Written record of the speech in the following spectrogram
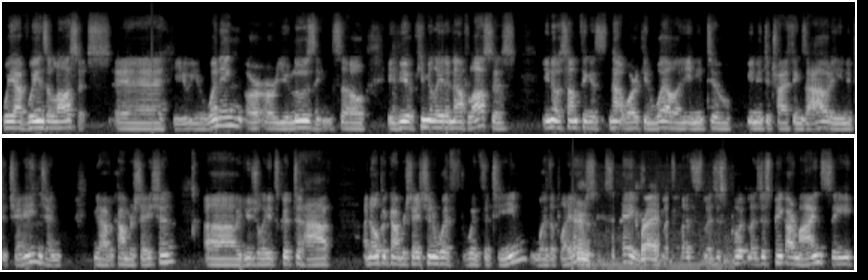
we have wins and losses. Uh, you, you're winning or, or you're losing. So if you accumulate enough losses, you know something is not working well, and you need to you need to try things out and you need to change and you have a conversation. Uh, usually, it's good to have an open conversation with with the team, with the players. Mm. Say, hey, right. let's let's let's just put let's just pick our minds, see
